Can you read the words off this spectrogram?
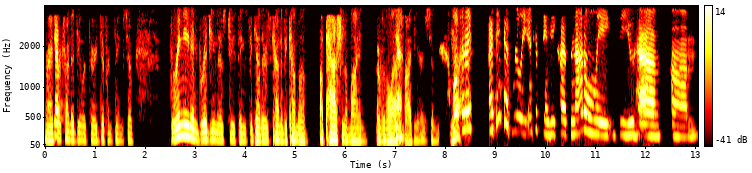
right? Yep. They're trying to deal with very different things. So, bringing and bridging those two things together has kind of become a, a passion of mine over the last Yeah. five years. And Well, and I I think that's really interesting because not only do you have um,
